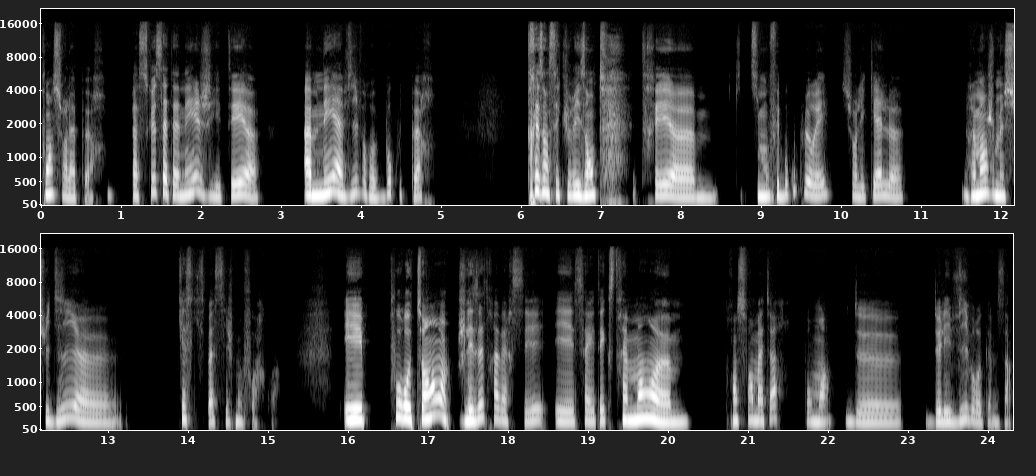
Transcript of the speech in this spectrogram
point sur la peur. Parce que cette année, j'ai été euh, amenée à vivre beaucoup de peurs, très insécurisantes, très, qui, m'ont fait beaucoup pleurer, sur lesquelles vraiment je me suis dit qu'est-ce qui se passe si je me foire quoi? Et pour autant, je les ai traversées et ça a été extrêmement transformateur pour moi de, les vivre comme ça,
